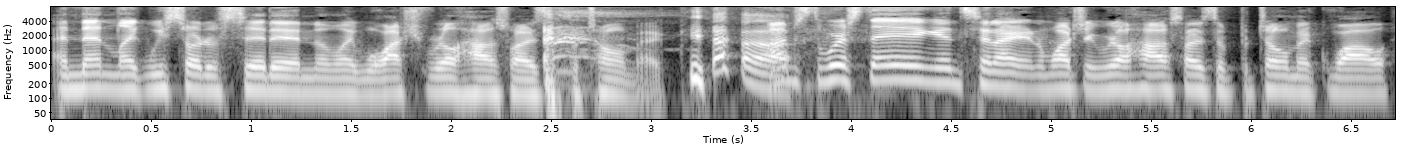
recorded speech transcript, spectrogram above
and then like we sort of sit in and like watch Real Housewives of Potomac. I'm we're staying in tonight and watching Real Housewives of Potomac while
